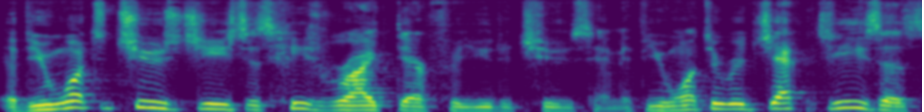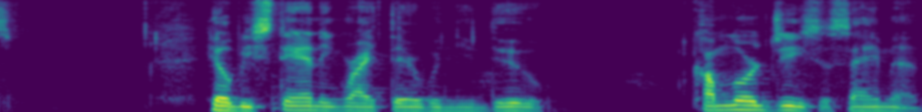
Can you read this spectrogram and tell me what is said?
If you want to choose Jesus, he's right there for you to choose him. If you want to reject Jesus, He'll be standing right there when you do. Come, Lord Jesus. Amen.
